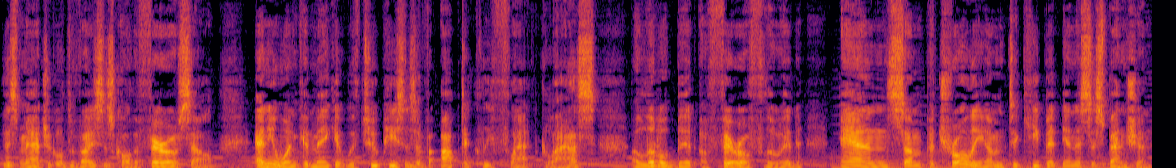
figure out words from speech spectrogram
This magical device is called a ferrocell. Anyone can make it with two pieces of optically flat glass, a little bit of ferrofluid, and some petroleum to keep it in a suspension.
